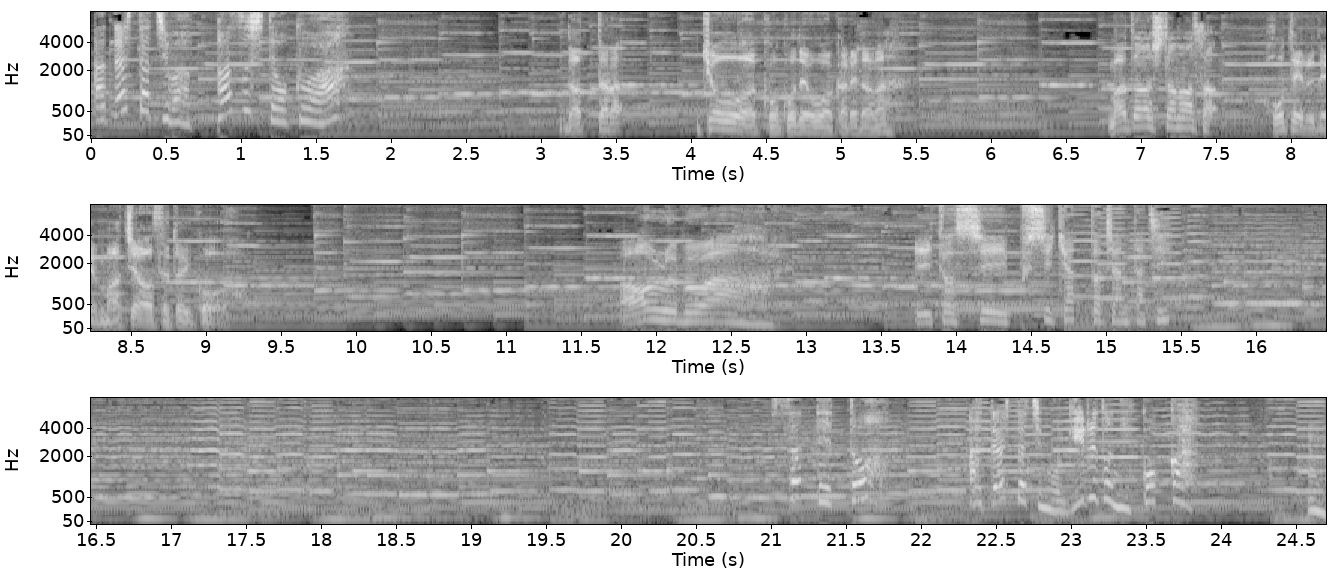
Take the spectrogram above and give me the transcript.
私たちはパスしておくわ。だったら今日はここでお別れだな。また明日の朝ホテルで待ち合わせと行こう。オルブワール愛しいプシキャットちゃんたちちもギルドに行こっか。うん。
